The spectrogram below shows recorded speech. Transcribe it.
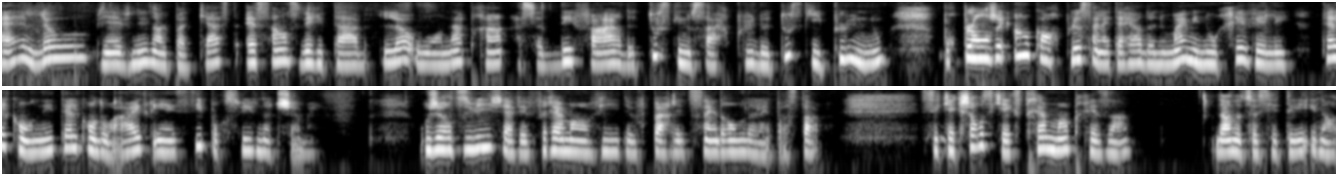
Hello, bienvenue dans le podcast Essence véritable, là où on apprend à se défaire de tout ce qui nous sert plus, de tout ce qui est plus nous, pour plonger encore plus à l'intérieur de nous-mêmes et nous révéler tel qu'on est, tel qu'on doit être et ainsi poursuivre notre chemin. Aujourd'hui, j'avais vraiment envie de vous parler du syndrome de l'imposteur. C'est quelque chose qui est extrêmement présent dans notre société et dans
